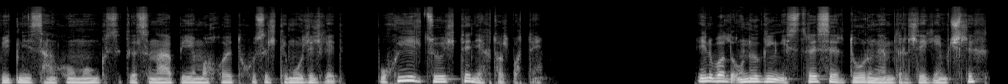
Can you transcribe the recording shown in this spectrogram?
бидний санхүү мөнгө, сэтгэл санаа, бие махбод, хүсэл тэмүүлэл гээд бүхий л зүйлтэй нь ягт холбоотой юм. Энэ бол өнөөгийн стрессээр дүүрэн амьдралыг эмчлэх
